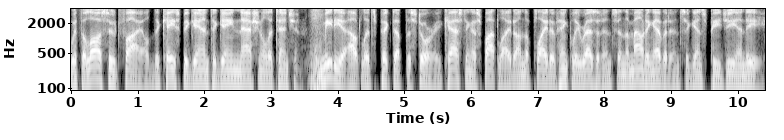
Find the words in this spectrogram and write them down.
With the lawsuit filed, the case began to gain national attention. Media outlets picked up the story, casting a spotlight on the plight of Hinkley residents and the mounting evidence against PG&E.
